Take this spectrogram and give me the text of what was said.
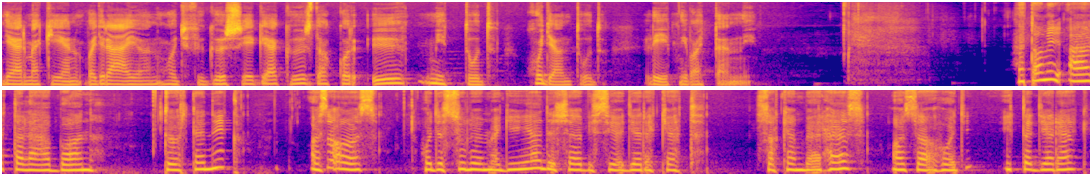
gyermekén, vagy rájön, hogy függőséggel küzd, akkor ő mit tud, hogyan tud lépni vagy tenni? Hát ami általában történik, az az, hogy a szülő megijed, és elviszi a gyereket szakemberhez, azzal, hogy itt a gyerek,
